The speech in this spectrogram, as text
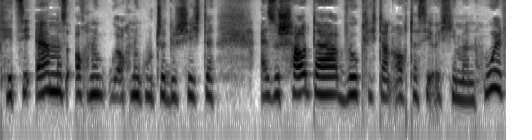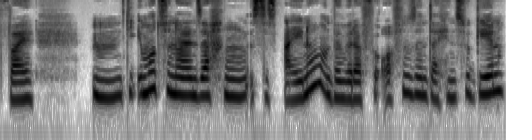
TCM ist auch eine auch eine gute Geschichte. Also schaut da wirklich dann auch, dass ihr euch jemanden holt, weil ähm, die emotionalen Sachen ist das eine und wenn wir dafür offen sind, dahin zu gehen,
